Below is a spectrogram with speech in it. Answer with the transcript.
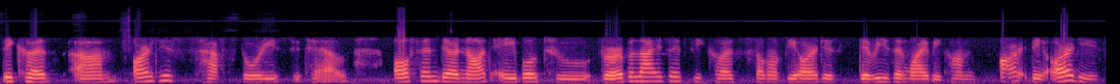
because um, artists have stories to tell. Often they're not able to verbalize it because some of the artists, the reason why become art, the artists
